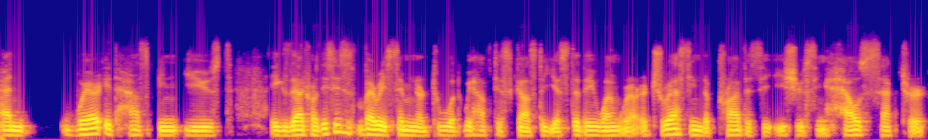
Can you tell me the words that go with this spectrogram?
and where it has been used, etc. This is very similar to what we have discussed yesterday when we're addressing the privacy issues in health sector.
